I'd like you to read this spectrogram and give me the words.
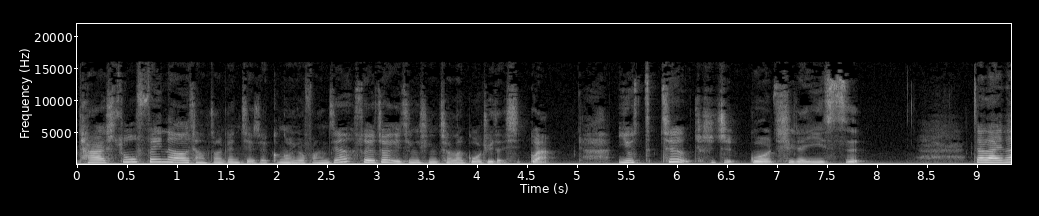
她苏菲呢常常跟姐姐共用一个房间，所以这已经形成了过去的习惯。Used to 就是指过去的意思。再来呢，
